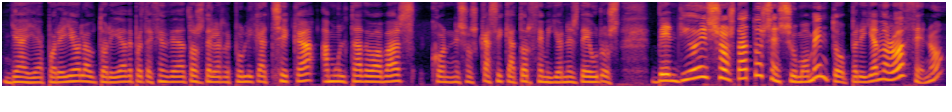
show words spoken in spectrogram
Ya, ya, por ello la Autoridad de Protección de Datos de la República Checa ha multado a VAS con esos casi 14 millones de euros. Vendió esos datos en su momento, pero ya no lo hace, ¿no?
